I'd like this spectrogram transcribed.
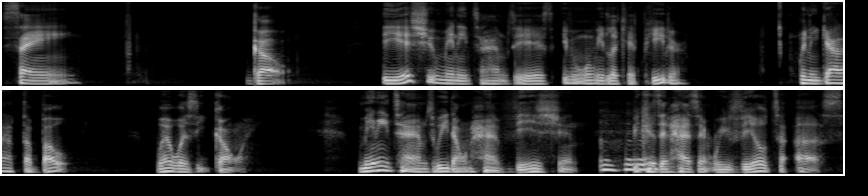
saying, go. The issue many times is, even when we look at Peter, when he got out the boat, where was he going? Many times we don't have vision Mhm. because it hasn't revealed to us.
